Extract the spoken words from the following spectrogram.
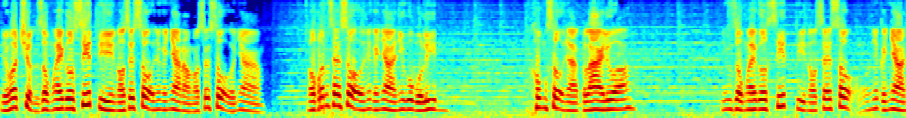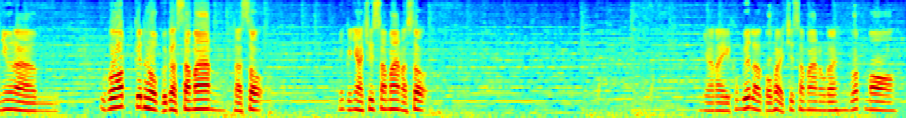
Nếu mà chuyển dòng Egosit thì nó sẽ sợ những cái nhà nào, Nó sẽ sợ cái nhà Nó vẫn sẽ sợ những cái nhà như Goblin. Không sợ nhà Clyde nữa. Nhưng dòng Egosit thì nó sẽ sợ những cái nhà như là God kết hợp với cả Saman là sợ. Những cái nhà chơi Saman là sợ. Nhà này không biết là có phải chơi Saman không đây? Godmore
